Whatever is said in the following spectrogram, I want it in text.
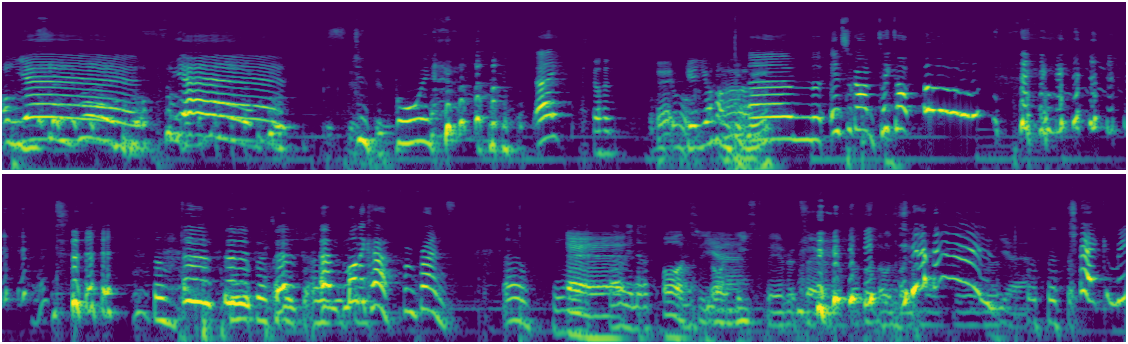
Oh, Yes! yes! Stupid boy. hey. go. Uh, get your hand away. Um, Instagram, TikTok. um, Monica from Friends. Oh, yeah. Uh, Fair enough. Oh, actually, Yeah. your least favourite. Fair enough. I thought that was like your most favourite. Yeah. Check me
